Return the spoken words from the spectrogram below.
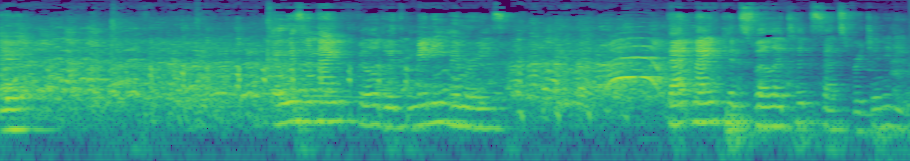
It, it was a night filled with many memories. That night, Consuela took Seth's virginity.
